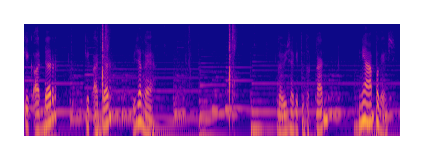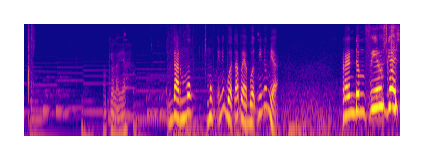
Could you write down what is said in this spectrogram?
kick order, kick order. Bisa nggak ya? Nggak bisa kita tekan. Ini apa guys? Oke lah ya. Bentar, muk, muk ini buat apa ya? Buat minum ya? Random virus guys.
